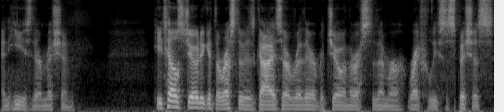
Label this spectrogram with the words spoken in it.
and he's their mission. He tells Joe to get the rest of his guys over there, but Joe and the rest of them are rightfully suspicious.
